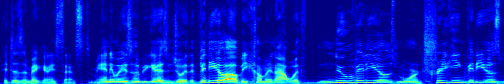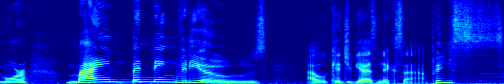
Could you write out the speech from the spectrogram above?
It doesn't make any sense to me. Anyways, hope you guys enjoyed the video. I'll be coming out with new videos, more intriguing videos, more mind-bending videos. I will catch you guys next time. Peace.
